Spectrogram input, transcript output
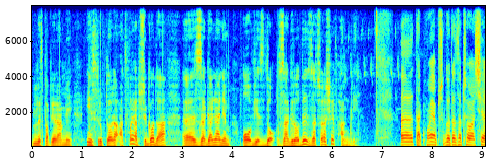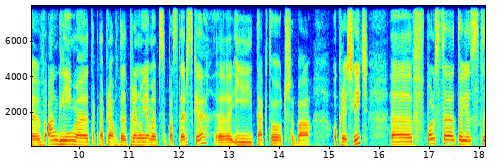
z papierami instruktora, a Twoja przygoda z zaganianiem owiec do zagrody zaczęła się w Anglii. E, tak, moja przygoda zaczęła się w Anglii. My tak naprawdę trenujemy psy pasterskie e, i tak to trzeba określić. E, w Polsce to jest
